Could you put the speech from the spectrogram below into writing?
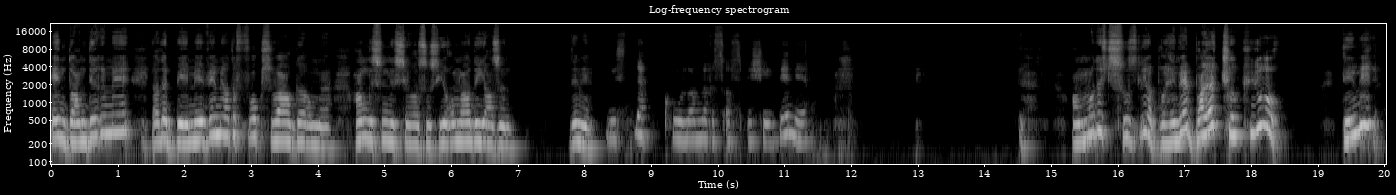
en dandiri mi ya da BMW mi ya da Volkswagen mi? Hangisini seviyorsunuz? Yorumlarda yazın. Değil mi? Biz de kullanırız az bir şey değil mi? Ama da hızlı ya. Ve baya çöküyor. Değil mi?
